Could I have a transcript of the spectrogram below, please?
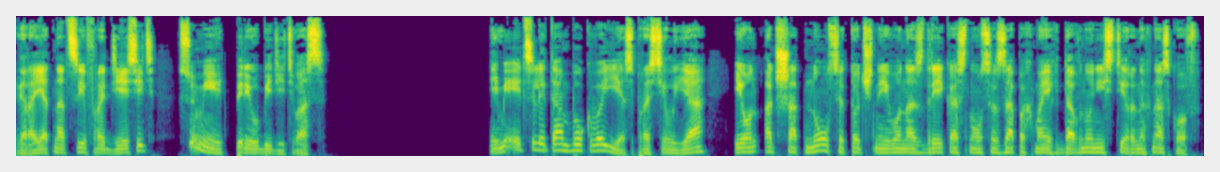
Вероятно, цифра 10 сумеет переубедить вас. «Имеется ли там буква «Е»?» – спросил я, и он отшатнулся, точно его ноздрей коснулся запах моих давно не стиранных носков.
